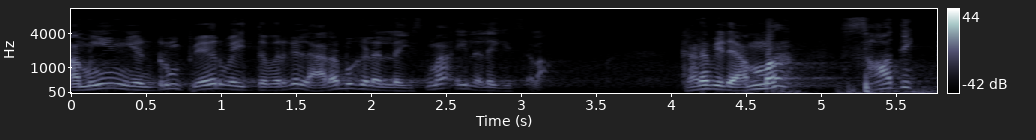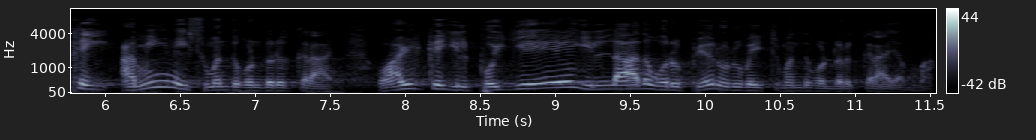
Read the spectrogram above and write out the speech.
அமீன் என்றும் பேர் வைத்தவர்கள் அரபுகள் அல்ல இஸ்மாயில் அலி இஸ்லாம் கனவிலே அம்மா சாதிக்கை அமீனை சுமந்து கொண்டிருக்கிறாய். வாழ்க்கையில் பொய்யே இல்லாத ஒரு பேருருவை சுமந்து கொண்டிருக்கிறாய் அம்மா.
